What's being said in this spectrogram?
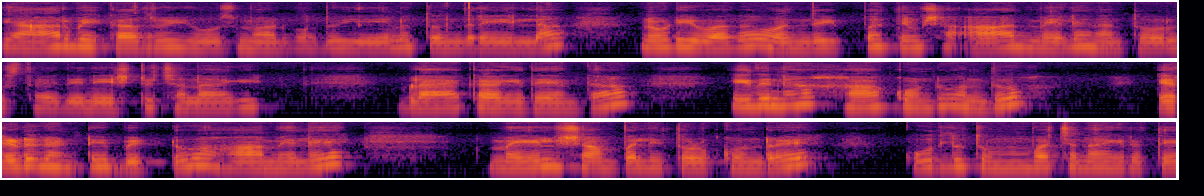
ಯಾರು ಬೇಕಾದರೂ ಯೂಸ್ ಮಾಡ್ಬೋದು, ಏನೂ ತೊಂದರೆ ಇಲ್ಲ. ನೋಡಿ ಇವಾಗ ಒಂದು ಇಪ್ಪತ್ತು ನಿಮಿಷ ಆದಮೇಲೆ ನಾನು ತೋರಿಸ್ತಾ ಇದ್ದೀನಿ ಎಷ್ಟು ಚೆನ್ನಾಗಿ ಬ್ಲ್ಯಾಕ್ ಆಗಿದೆ ಅಂತ. ಇದನ್ನು ಹಾಕ್ಕೊಂಡು ಒಂದು ಎರಡು ಗಂಟೆ ಬಿಟ್ಟು ಆಮೇಲೆ ಮೈಲ್ ಶಾಂಪಲ್ಲಿ ತೊಳ್ಕೊಂಡ್ರೆ ಕೂದಲು ತುಂಬ ಚೆನ್ನಾಗಿರುತ್ತೆ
